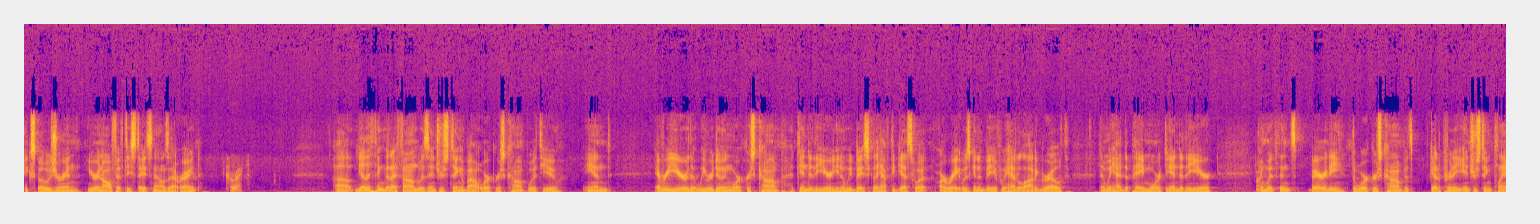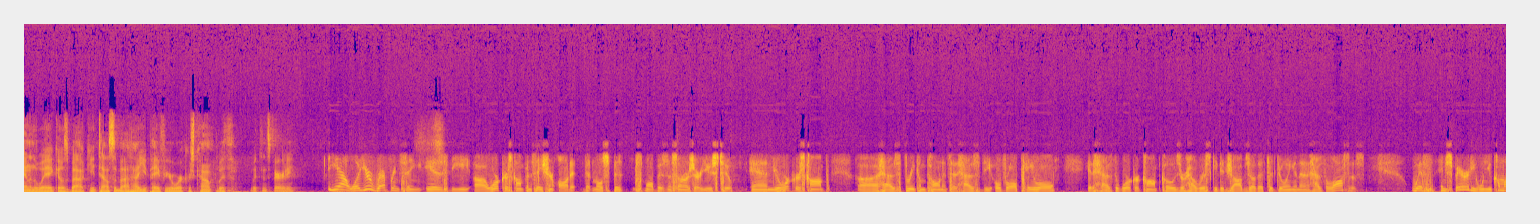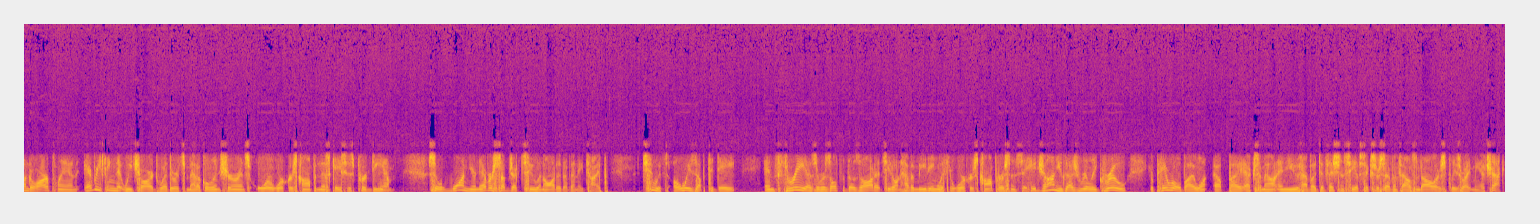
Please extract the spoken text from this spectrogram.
exposure, and you're in all 50 states now, is that right? Correct. Uh, the other thing that I found was interesting about workers' comp with you, and every year that we were doing workers' comp, at the end of the year, you know, we'd basically have to guess what our rate was going to be. If we had a lot of growth, then we had to pay more at the end of the year. And with Insperity, the workers' comp, it's got a pretty interesting plan in the way it goes about. Can you tell us about how you pay for your workers' comp with, with Insperity? Yeah, what you're referencing is the uh, workers' compensation audit that most bu- small business owners are used to. And your workers' comp uh, has three components. It has the overall payroll, it has the worker comp codes or how risky the jobs are that they're doing, and then it has the losses. With Insperity, when you come under our plan, everything that we charge, whether it's medical insurance or workers' comp in this case, is per diem. So one, you're never subject to an audit of any type. Two, it's always up to date. And three, as a result of those audits, you don't have a meeting with your workers' comp person and say, "Hey, John, you guys really grew your payroll by one, up by X amount, and you have a deficiency of six or seven thousand dollars. Please write me a check."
